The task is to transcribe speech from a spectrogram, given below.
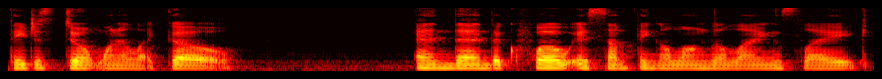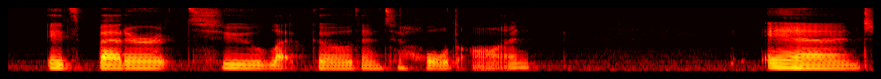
They just don't want to let go. And then the quote is something along the lines like, it's better to let go than to hold on. And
